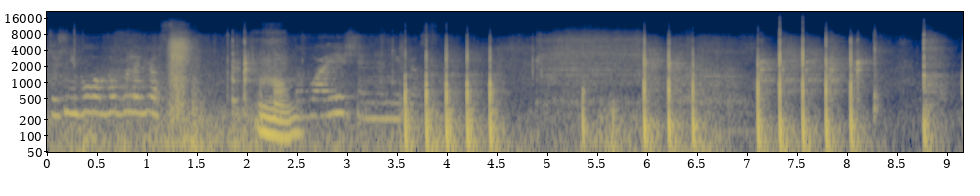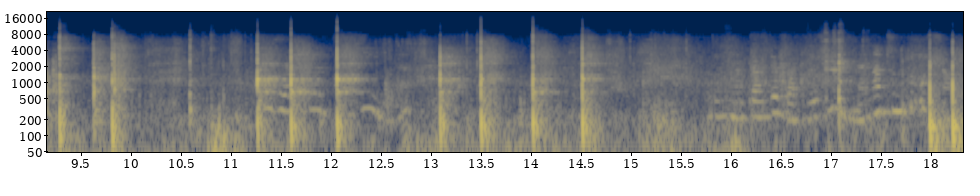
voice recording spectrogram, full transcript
Przecież nie było w ogóle wiosny. No. To była jesień, a nie wiosna. To jest naprawdę bardzo zimne. Na czym tu usiąść?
